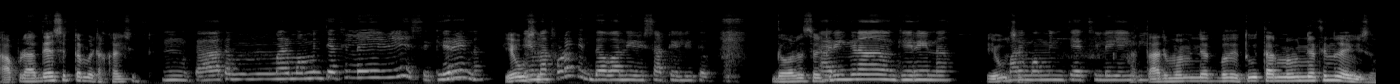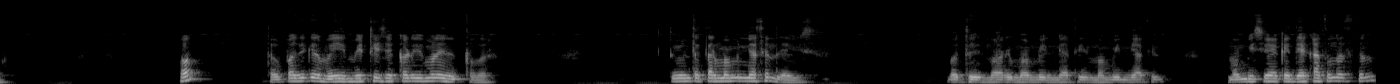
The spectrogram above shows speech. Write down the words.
આપણે આ દેશી ટમેટા ખાઈશું હમ તો આ તો મારી મમ્મી ત્યાંથી લઈ આવીએ છે ઘેરે ના એમાં થોડા કે દવાની સાટેલી તો દવાની રીંગણા ઘેરેના. એવું મારી મમ્મી ત્યાંથી લઈ આવી. તારી મમ્મીને બધું તું તારી મમ્મી નથી ને આવી છો? હો? તો ઉપાધિ કે ભાઈ મીઠી છે કડવી મને નથી ખબર. તું એમ તો તારી મમ્મી નથી ને આવીશ. બધું મારી મમ્મી ત્યાંથી મમ્મી ત્યાંથી. મમ્મી સિવાય કંઈ દેખાતું નથી તને?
